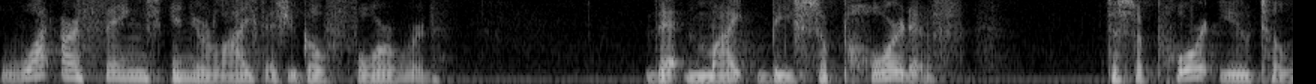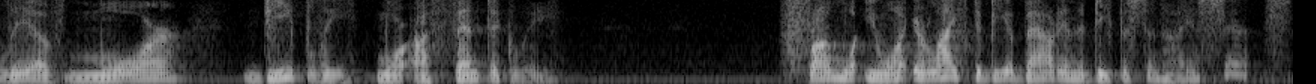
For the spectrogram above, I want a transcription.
what are things in your life as you go forward that might be supportive to support you to live more deeply, more authentically from what you want your life to be about in the deepest and highest sense.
